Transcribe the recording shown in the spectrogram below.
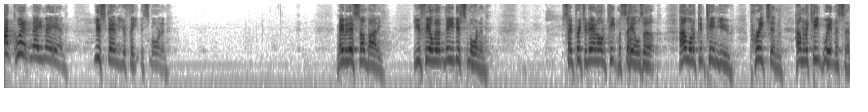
not quitting, amen. You stand to your feet this morning. Maybe there's somebody you feel the need this morning. Say, Preacher Dan, I want to keep my sails up. I'm going to continue preaching. I'm going to keep witnessing.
